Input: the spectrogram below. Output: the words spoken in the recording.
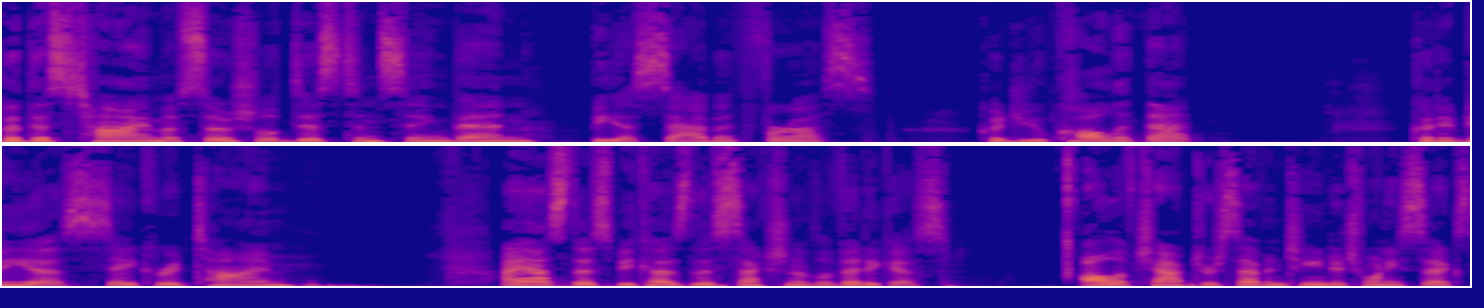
Could this time of social distancing then be a Sabbath for us? Could you call it that? Could it be a sacred time? I ask this because this section of Leviticus, all of chapter 17 to 26,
